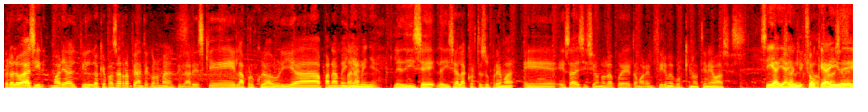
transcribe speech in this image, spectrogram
Pero le voy a decir, María del Pilar, lo que pasa rápidamente con María del Pilar es que la Procuraduría panameña, Panameña. le dice le dice a la Corte Suprema eh, esa decisión no la puede tomar en firme porque no tiene bases. Sí, ahí O hay un choque ahí de,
